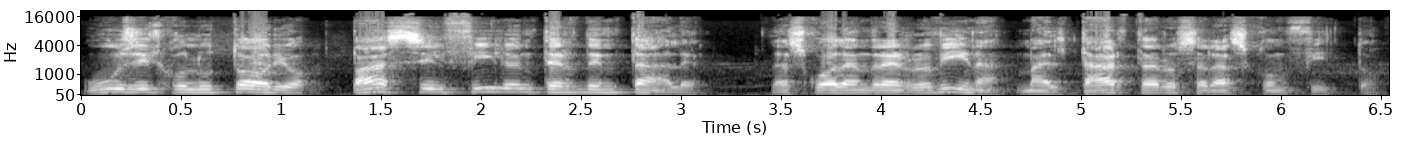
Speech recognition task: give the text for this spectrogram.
Usi il colluttorio. Passi il filo interdentale. La scuola andrà in rovina, ma il tartaro sarà sconfitto.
